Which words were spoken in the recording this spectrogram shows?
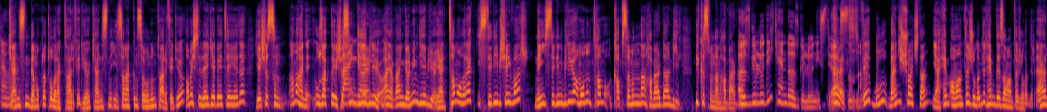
Evet. Kendisini demokrat olarak tarif ediyor. Kendisini insan hakkını savunduğunu tarif ediyor. Ama işte LGBT'ye de yaşasın ama hani uzakta yaşasın Ben diyebiliyor. görmeyeyim. Aynen ben görmeyeyim diyebiliyor. Yani tam olarak istediği bir şey var. Neyi istediğini biliyor ama onun tam kapsamından haberdar değil. Bir kısmından haberdar. Özgürlüğü değil kendi özgürlüğünü istiyor Evet aslında. ve bu bence şu açıdan ya hem avantaj olabilir hem dezavantaj olabilir. Eğer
